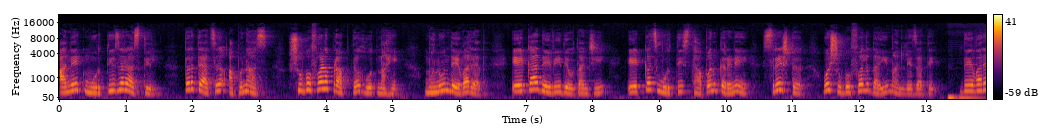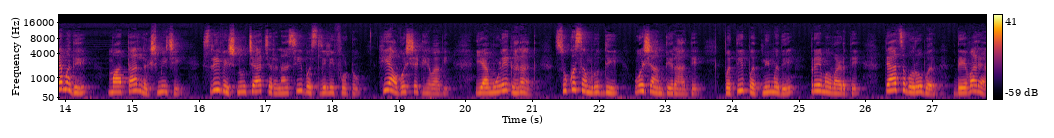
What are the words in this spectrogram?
अनेक मूर्ती जर असतील तर त्याचं आपणास शुभफळ प्राप्त होत नाही. म्हणून देवाऱ्यात एका देवी देवतांची एकच मूर्ती स्थापन करणे श्रेष्ठ व शुभफलदायी मानले जाते. देवाऱ्यामध्ये माता लक्ष्मीची श्री विष्णूच्या चरणाशी बसलेली फोटो ही अवश्य ठेवावी. यामुळे घरात सुखसमृद्धी व शांती राहते. पती पत्नीमध्ये प्रेम वाढते. त्याचबरोबर देवाऱ्यात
